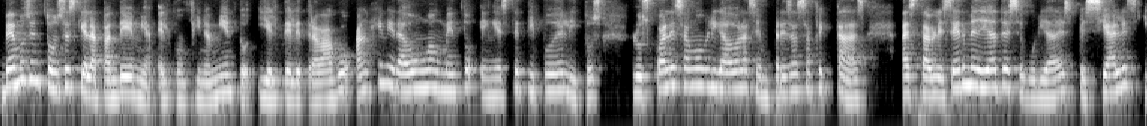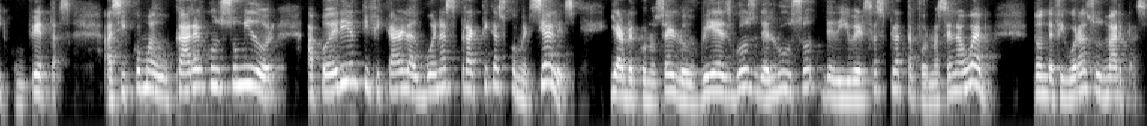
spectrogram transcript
Vemos entonces que la pandemia, el confinamiento y el teletrabajo han generado un aumento en este tipo de delitos, los cuales han obligado a las empresas afectadas a establecer medidas de seguridad especiales y concretas, así como a educar al consumidor a poder identificar las buenas prácticas comerciales y a reconocer los riesgos del uso de diversas plataformas en la web, donde figuran sus marcas,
